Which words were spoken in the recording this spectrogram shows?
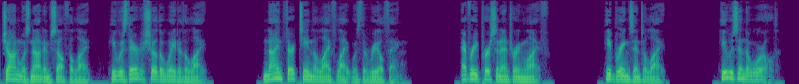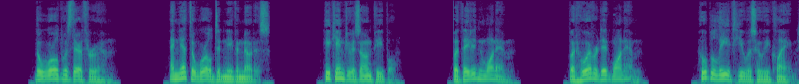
John was not himself the light, he was there to show the way to the light. 913 The life light was the real thing. Every person entering life, he brings into light. He was in the world. The world was there through him. And yet the world didn't even notice. He came to his own people. But they didn't want him. But whoever did want him, who believed he was who he claimed,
